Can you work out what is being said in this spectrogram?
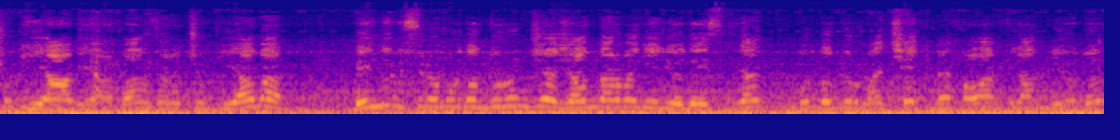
Çok iyi abi ya. Manzara çok iyi ama belli bir süre burada durunca jandarma geliyordu eskiden. Burada durma, çekme falan filan diyordu.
